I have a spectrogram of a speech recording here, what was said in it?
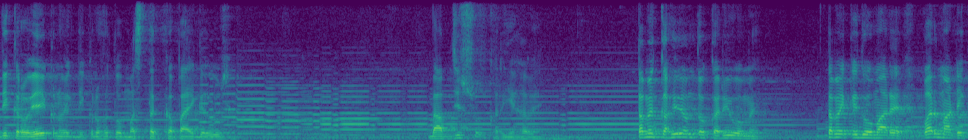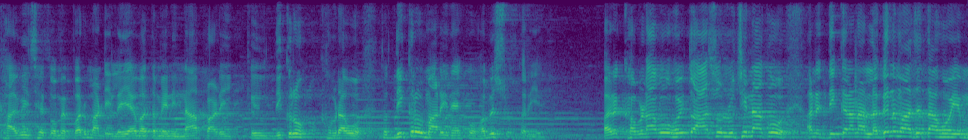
દીકરો એકનો એક દીકરો હતો, મસ્તક કપાઈ ગયું છે. બાપજી, શું કરીએ હવે? તમે કહ્યું એમ તો કર્યું અમે. તમે કીધું અમારે પરમાટી ખાવી છે, તો અમે પરમાટી લઈ આવ્યા. તમે એની ના પાડી, કહ્યું, દીકરો, ખવડાવો. તો દીકરો મારી નાખો હવે શું કરીએ? અરે ખવડાવવો હોય તો આંસુ લૂછી નાખો અને દીકરાના લગ્નમાં જતા હોય એમ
